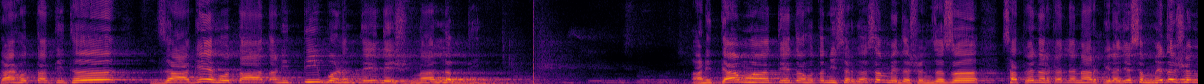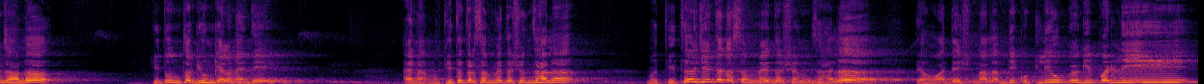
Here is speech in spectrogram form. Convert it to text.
काय होतात तिथं? जागे होतात आणि ती बनते देशना लब्धी. आणि त्यामुळं ते तर होतं निसर्ग संवेदर्शन जसं सातव्या नरकातल्या नारकीला जे संवेदर्शन झालं इथून तर घेऊन गेला नाही ते. आहे ना? मग तिथं तर संवेदर्शन झालं. मग तिथं जे त्याला संवेदर्शन झालं तेव्हा देशना अगदी कुठली उपयोगी पडली?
